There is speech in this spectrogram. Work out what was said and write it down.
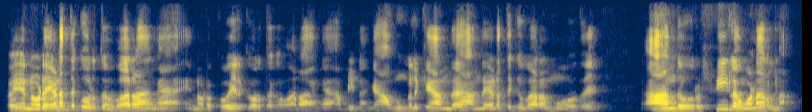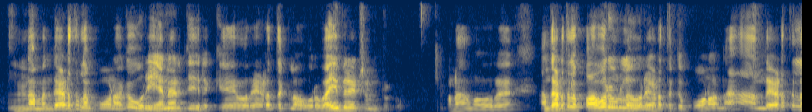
இப்போ என்னோட இடத்துக்கு ஒருத்தவங்க வராங்க என்னோட கோயிலுக்கு ஒருத்தவங்க வராங்க அப்படின்னாங்க அவங்களுக்கே அந்த அந்த இடத்துக்கு வரும்போது அந்த ஒரு ஃபீலை உணரலாம். நம்ம இந்த இடத்துல போனாக்கா ஒரு எனர்ஜி இருக்கு ஒரு இடத்துக்குள்ள ஒரு வைப்ரேஷன் இருக்கும். இப்போ நாம் ஒரு அந்த இடத்துல பவர் உள்ள ஒரு இடத்துக்கு போனோம்னா அந்த இடத்துல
